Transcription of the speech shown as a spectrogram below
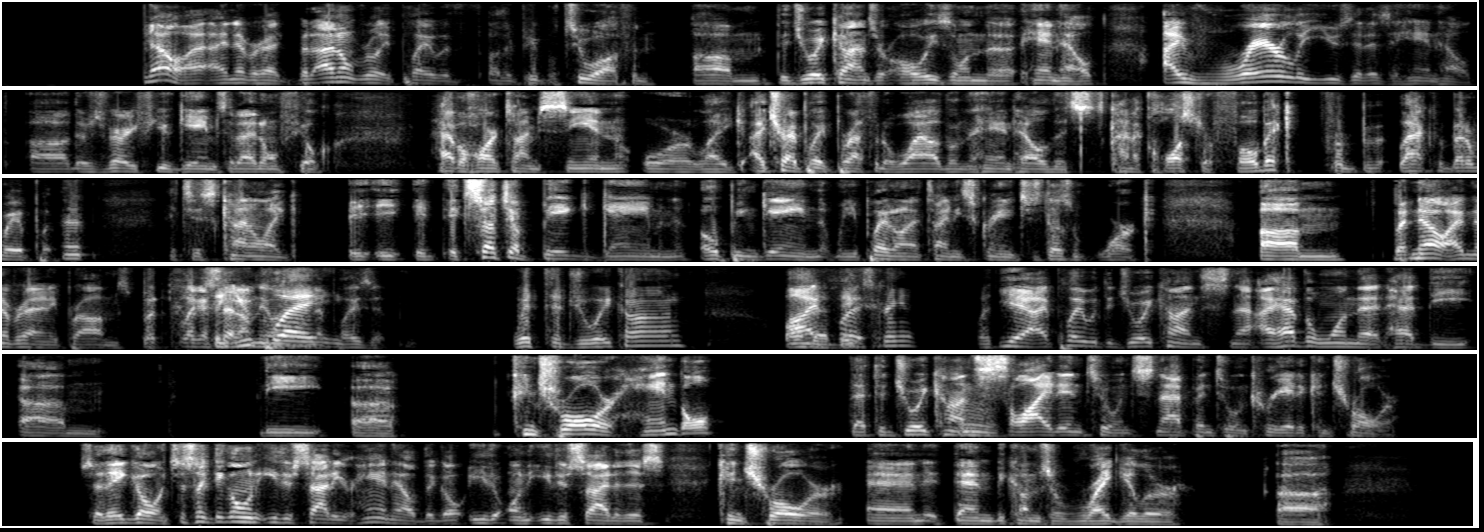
No, I, I never had, but I don't really play with other people too often. Um, the Joy Cons are always on the handheld. I rarely use it as a handheld. Uh, there's very few games that I don't feel have a hard time seeing or like I try to play Breath of the Wild on the handheld. It's kind of claustrophobic for b- lack of a better way of putting it. It's just kind of like it, it, it's such a big game and an open game that when you play it on a tiny screen, it just doesn't work. Um, but no, I've never had any problems. But like I So said, you I'm the play- only one that plays it. With the Joy-Con on I the play- big screen. With, Yeah, I play with the Joy-Con snap. I have the one that had the um the uh controller handle that the Joy-Cons Mm. slide into and snap into and create a controller. So they go, and just like they go on either side of your handheld, they go either on either side of this controller, and it then becomes a regular uh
